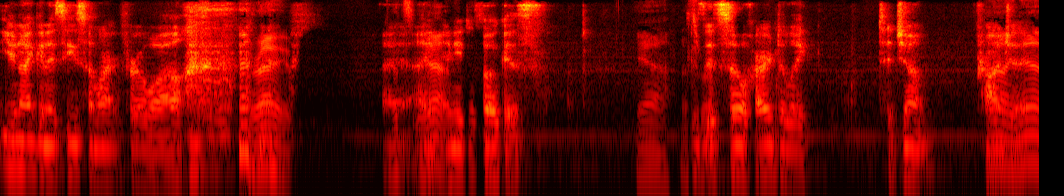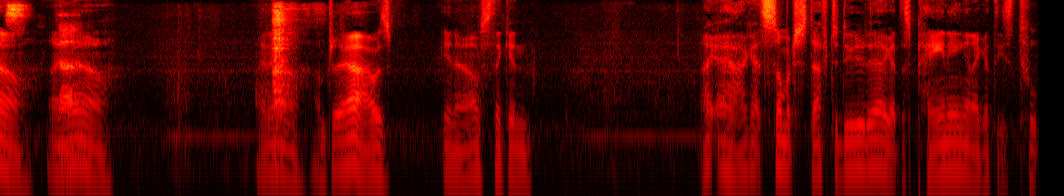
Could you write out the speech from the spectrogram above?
you're not going to see some art for a while. right. I, That's- I. I need to focus Yeah. Because right. it's so hard to like to jump projects. I know. I that- know. I know. I'm yeah. I was, you know, I was thinking. I I got so much stuff to do today. I got this painting, and I got these tool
